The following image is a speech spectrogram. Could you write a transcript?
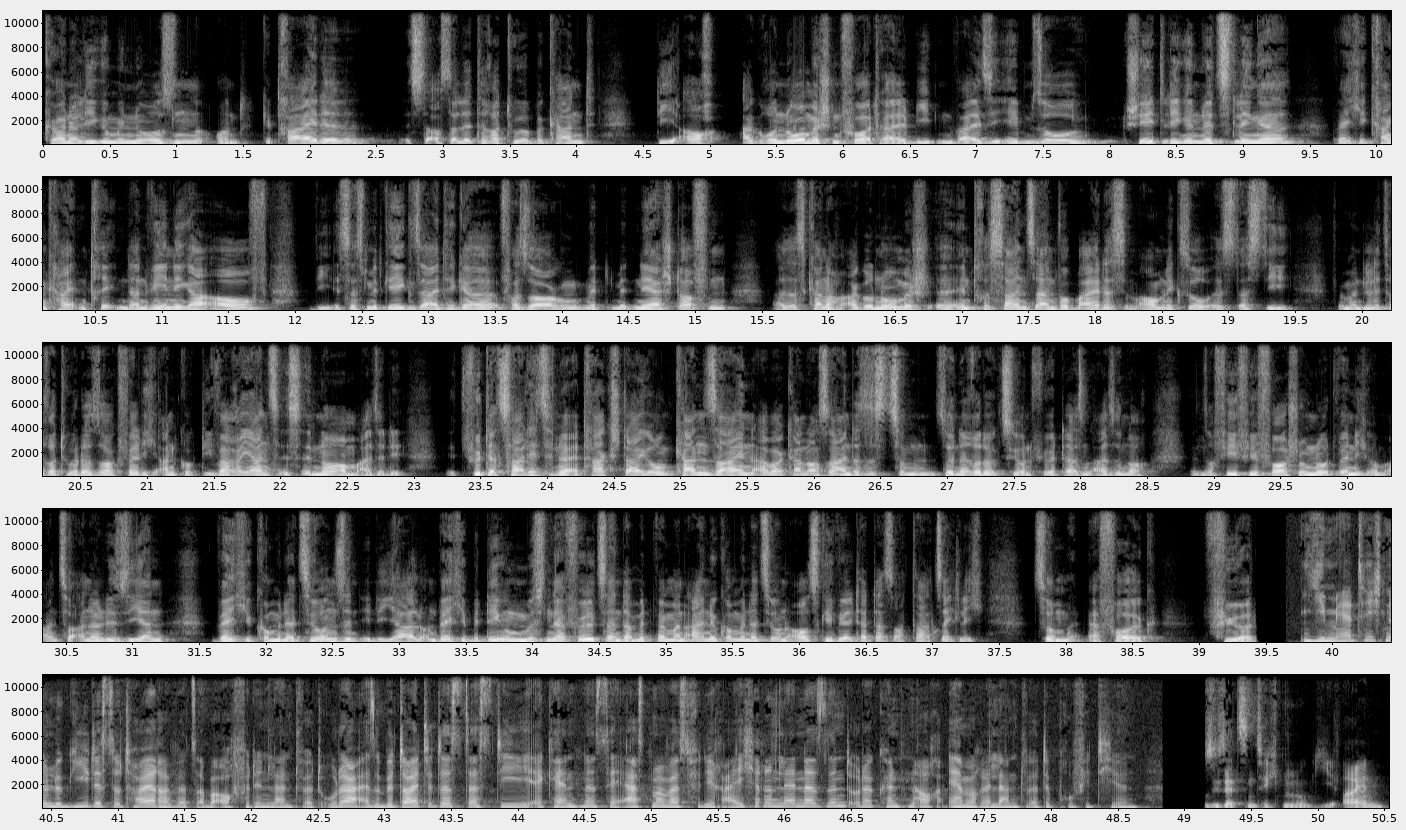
Körnerleguminosen und Getreide ist aus der Literatur bekannt, die auch agronomischen Vorteil bieten, weil sie eben so Schädlinge, Nützlinge, welche Krankheiten treten dann weniger auf? Wie ist das mit gegenseitiger Versorgung, mit, mit Nährstoffen? Also das kann auch agronomisch äh, interessant sein, wobei das im Augenblick so ist, dass die, wenn man die Literatur da sorgfältig anguckt, die Varianz ist enorm. Also die führt tatsächlich zu einer Ertragssteigerung, kann sein, aber kann auch sein, dass es zum, zu einer Reduktion führt. Da sind also noch, noch viel, viel Forschung notwendig, um zu analysieren, welche Kombinationen sind ideal und welche Bedingungen müssen erfüllt sein, damit, wenn man eine Kombination ausgewählt hat, das auch tatsächlich zum Erfolg führt. Je mehr Technologie, desto teurer wird es aber auch für den Landwirt, oder? Also bedeutet das, dass die Erkenntnisse erstmal was für die reicheren Länder sind oder könnten auch ärmere Landwirte profitieren? Sie setzen Technologie ein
